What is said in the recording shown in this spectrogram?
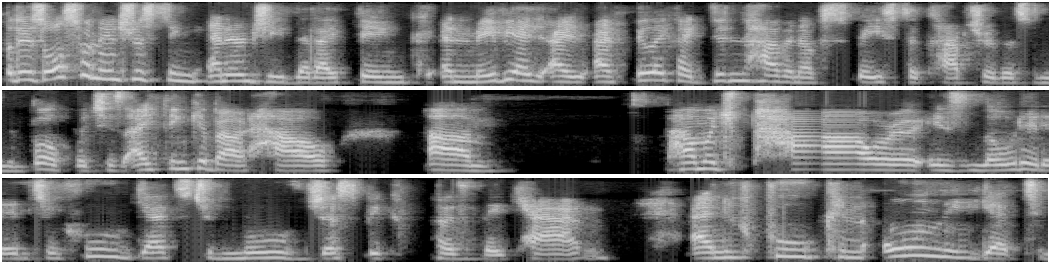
But there's also an interesting energy that I think, and maybe I, I, feel like I didn't have enough space to capture this in the book, which is I think about how um, how much power is loaded into who gets to move just because they can, and who can only get to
